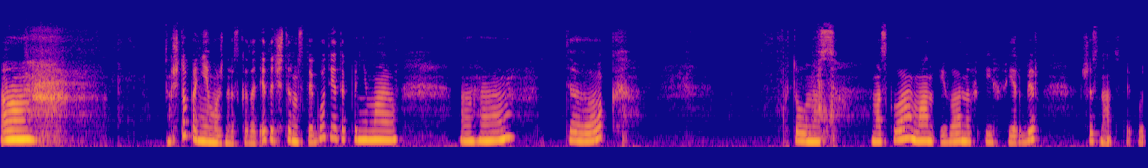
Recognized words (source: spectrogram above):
А, что по ней можно рассказать? Это 14 год, я так понимаю. Ага. Так. Кто у нас? Москва, Ман, Иванов и Фербер. 16 год.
